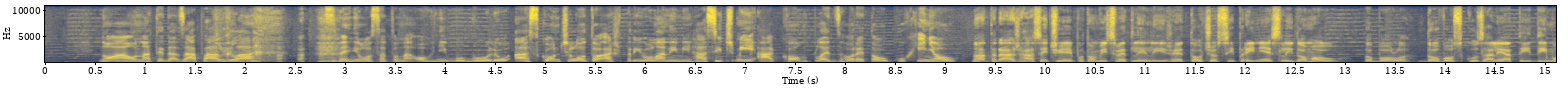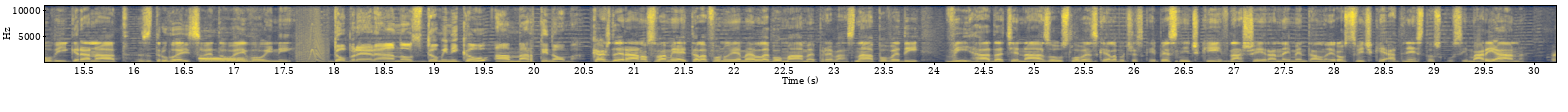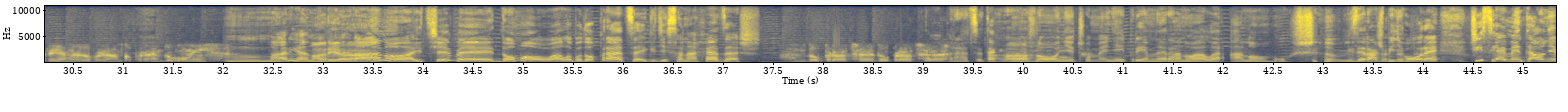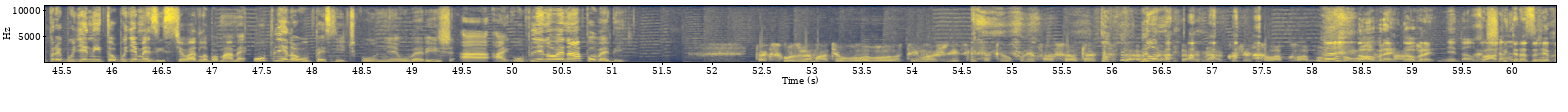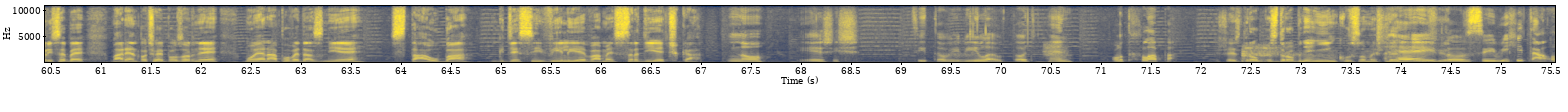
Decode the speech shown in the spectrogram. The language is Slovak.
No a ona teda zapálila, zmenilo sa to na ohnivú guľu a skončilo to až privolanými hasičmi a komplet s horetou kuchyňou. No a teda až hasiči jej potom vysvetlili, že to, čo si priniesli domov, to bol do vosku zaliatý dymový granát z druhej svetovej oh. vojny. Dobré ráno s Dominikou a Martinom. Každé ráno s vami aj telefonujeme, lebo máme pre vás nápovedy. Vy hádate názov slovenskej alebo českej pesničky v našej rannej mentálnej rozcvičke a dnes to skúsi Marian. Príjemné dobré ránko, prajem do vlny. Mm, Marian, dobré Marian. ráno aj tebe, domov alebo do práce, kde sa nachádzaš? Do práce, do práce. Práce, tak Aha, možno o niečo menej príjemné ráno, ale áno, už vyzeráš byť hore. Či si aj mentálne prebudený, to budeme zisťovať, lebo máme úplne novú pesničku, neuveríš, a aj úplne nové nápovedy. Tak skúsme Maťovu, lebo ty máš vždycky také úplne fasa, tak dá, No. dá, dajme akože chlap chlapovi pomôže. Dobre, dobre. Chlapi teraz držia pri sebe. Marian, počúvaj pozorne. Moja nápoveda znie stavba, kde si vylievame srdiečka. No, ježiš, citový výlev, toď hen, od chlapa. Ešte z, drob, z drobnenínku som ešte Hej, použil. to si vychytal.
